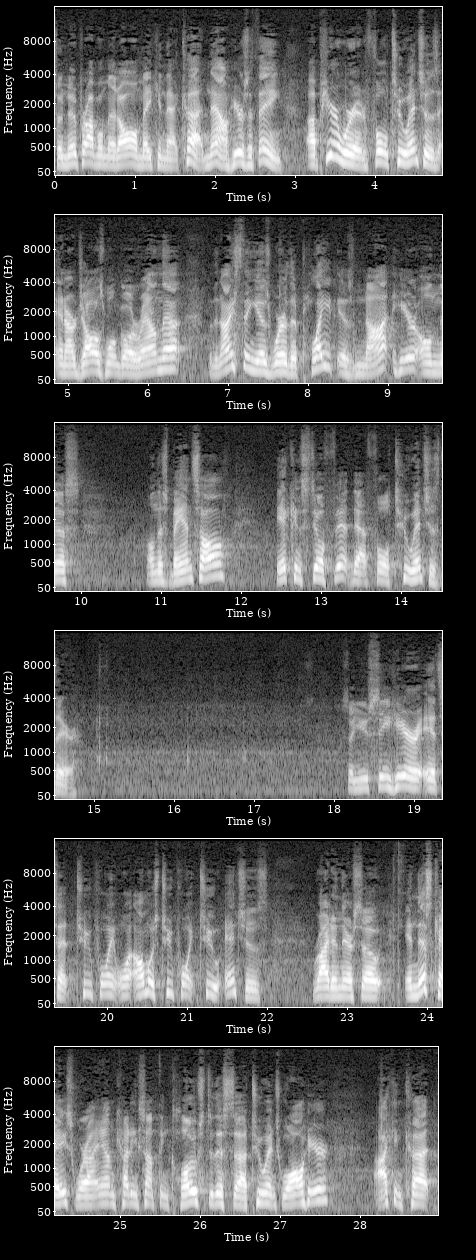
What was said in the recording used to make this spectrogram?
So no problem at all making that cut. Now, here's the thing. Up here, we're at full two inches and our jaws won't go around that. But the nice thing is where the plate is not here on this on this bandsaw, it can still fit that full two inches there. So you see here, it's at 2.1, almost 2.2 inches right in there. So in this case, where I am cutting something close to this uh, two inch wall here, I can cut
